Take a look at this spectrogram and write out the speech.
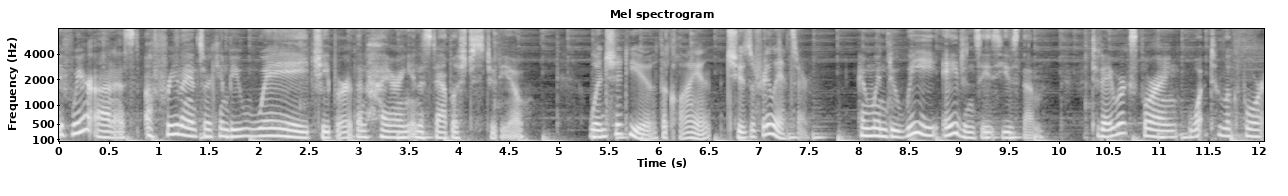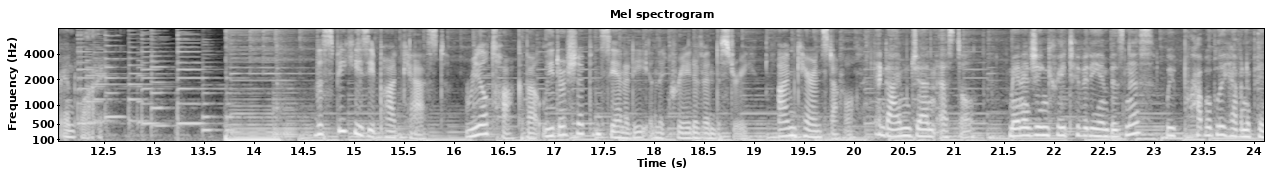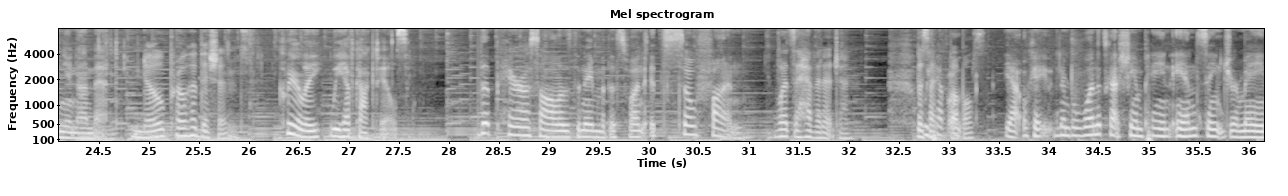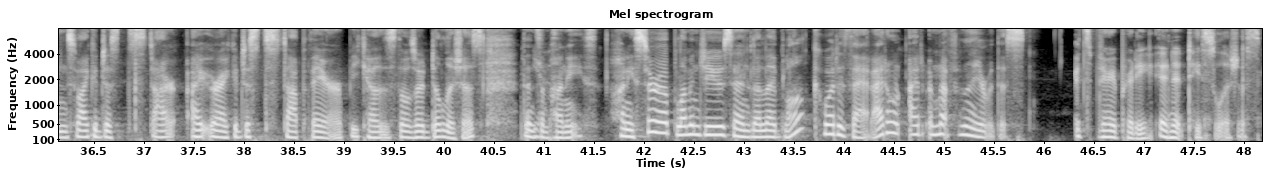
If we're honest, a freelancer can be way cheaper than hiring an established studio. When should you, the client, choose a freelancer? And when do we, agencies, use them? Today we're exploring what to look for and why. The Speakeasy Podcast, real talk about leadership and sanity in the creative industry. I'm Karen Steffel. And I'm Jen Estel. Managing creativity in business, we probably have an opinion on that. No prohibitions. Clearly, we have cocktails. The Parasol is the name of this one. It's so fun. What's it have in it, Jen? Besides have, bubbles. yeah. Okay. Number one, it's got champagne and Saint Germain, so I could just start, I, or I could just stop there because those are delicious. Then some honey, honey syrup, lemon juice, and Lillet Blanc. What is that? I don't. I, I'm not familiar with this. It's very pretty and it tastes delicious.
